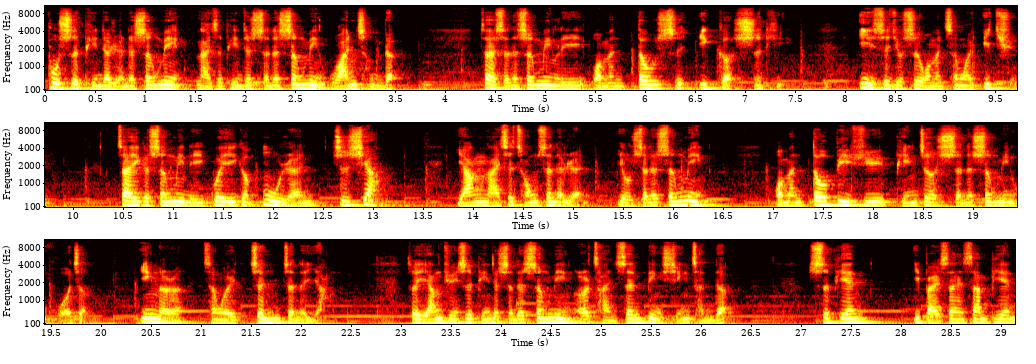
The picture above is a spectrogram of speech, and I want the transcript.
不是凭着人的生命，乃是凭着神的生命完成的。在神的生命里，我们都是一个实体，意思就是我们成为一群，在一个生命里归一个牧人之下。羊乃是重生的人，有神的生命，我们都必须凭着神的生命活着，因而成为真正的羊。这羊群是凭着神的生命而产生并形成的。诗篇一百三十三篇。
